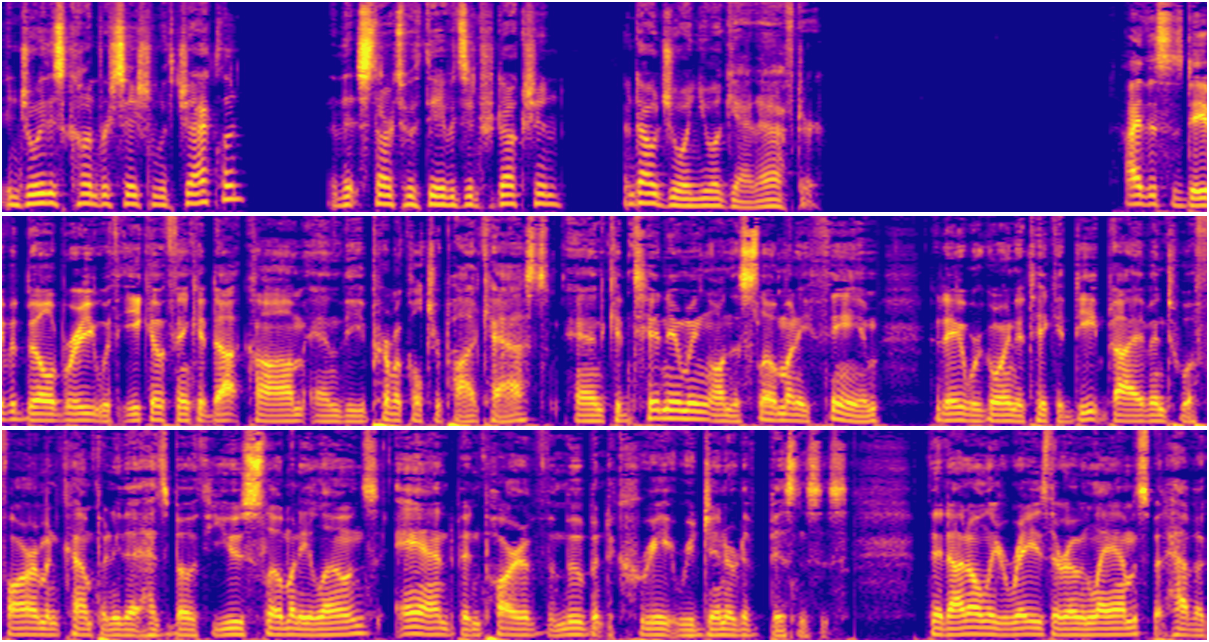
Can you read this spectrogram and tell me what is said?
Enjoy this conversation with Jacqueline that starts with David's introduction, and I'll join you again after. Hi, this is David Bilbrey with EcoThinkit.com and the Permaculture Podcast. And continuing on the slow money theme, today we're going to take a deep dive into a farm and company that has both used slow money loans and been part of the movement to create regenerative businesses. They not only raise their own lambs, but have, a,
